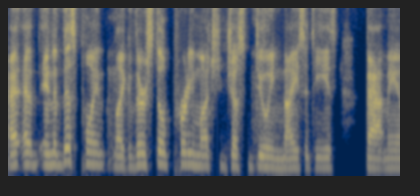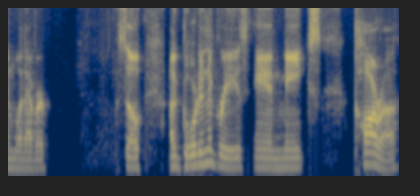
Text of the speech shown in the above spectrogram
at, at- and at this point, like they're still pretty much just doing niceties, Batman, whatever. So uh, Gordon agrees and makes Kara,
